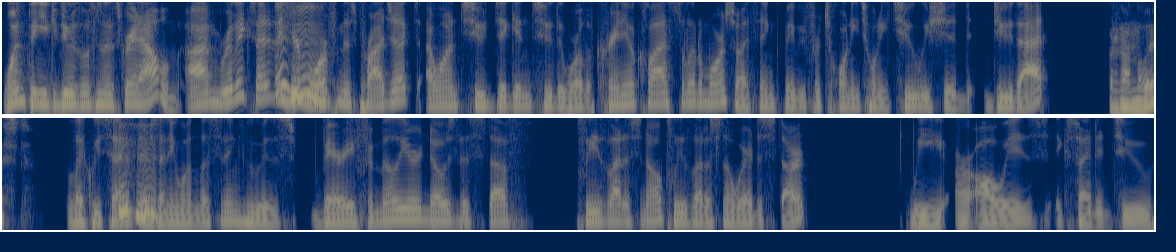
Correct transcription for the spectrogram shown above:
one thing you can do is listen to this great album. I'm really excited to hear mm-hmm. more from this project. I want to dig into the world of Cranioclast a little more. So I think maybe for 2022, we should do that. Put it on the list. Like we said, if there's mm-hmm. anyone listening who is very familiar, knows this stuff, please let us know. Please let us know where to start. We are always excited to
